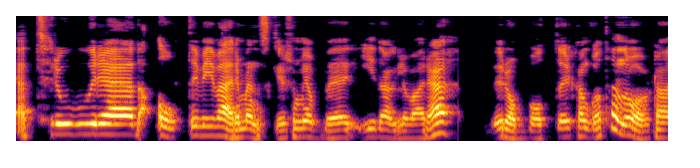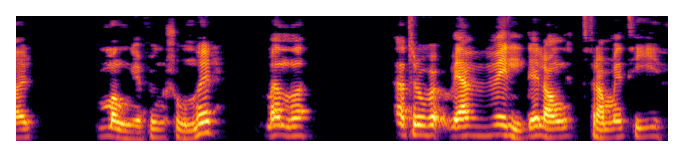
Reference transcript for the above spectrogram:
Jeg tror eh, det alltid vil være mennesker som jobber i dagligvare. Roboter kan godt hende overtar mange funksjoner. Men eh, jeg tror vi er veldig langt fram i tid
